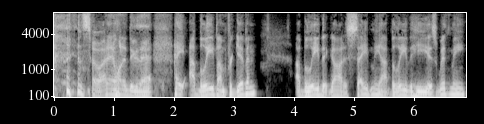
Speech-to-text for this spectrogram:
and so I didn't want to do that. Hey, I believe I'm forgiven. I believe that God has saved me. I believe that He is with me,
